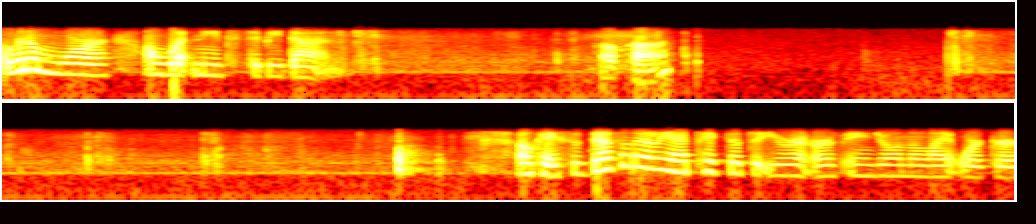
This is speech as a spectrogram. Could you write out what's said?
a little more on what needs to be done. Okay. Okay, so definitely I picked up that you're an earth angel and a light worker.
